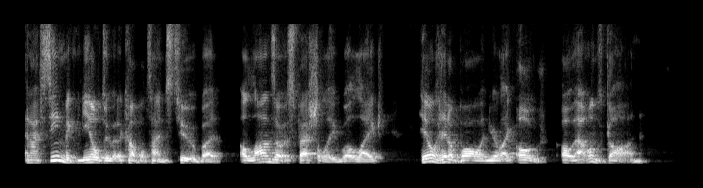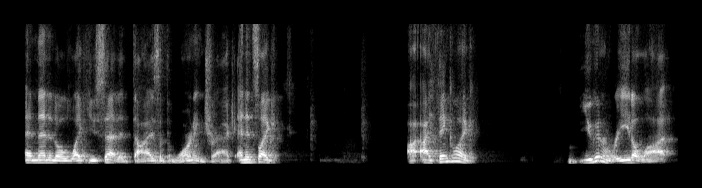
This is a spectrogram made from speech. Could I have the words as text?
and I've seen McNeil do it a couple times too, but Alonso especially will like he'll hit a ball and you're like, "Oh, oh, that one's gone." And then it'll like you said, it dies at the warning track. And it's like I, I think like you can read a lot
